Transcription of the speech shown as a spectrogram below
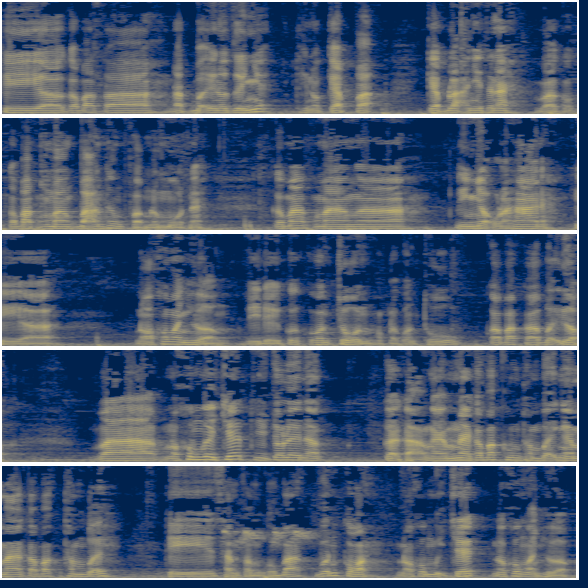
Khi ờ, các bác đặt bẫy nó dính ấy, thì nó kẹp lại kẹp lại như thế này. Và các bác mang bán thương phẩm là một này. Các bác mang đi nhậu là hai này. Thì nó không ảnh hưởng gì đến con trồn hoặc là con thú. Các bác bẫy được và nó không gây chết thì cho nên là kể cả ngày hôm nay các bác không thăm bẫy ngày mai các bác thăm bẫy thì sản phẩm của bác vẫn còn nó không bị chết nó không ảnh hưởng.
